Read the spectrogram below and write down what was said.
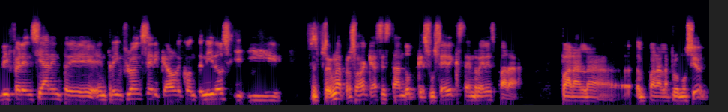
diferenciar entre, entre influencer y creador de contenidos y, y pues, una persona que hace stand-up que sucede que está en redes para, para, la, para la promoción.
